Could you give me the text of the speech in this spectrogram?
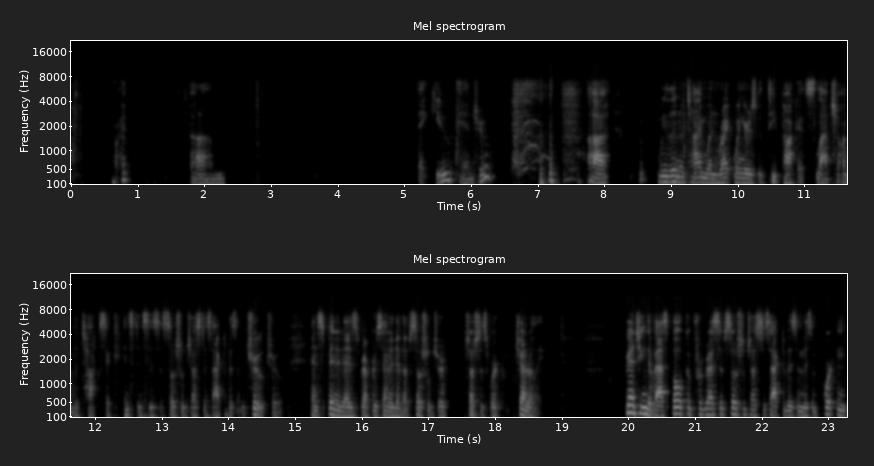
All right. Um, thank you, Andrew. uh, we live in a time when right wingers with deep pockets latch onto toxic instances of social justice activism. True, true. And spin it as representative of social justice work generally. Branching the vast bulk of progressive social justice activism is important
